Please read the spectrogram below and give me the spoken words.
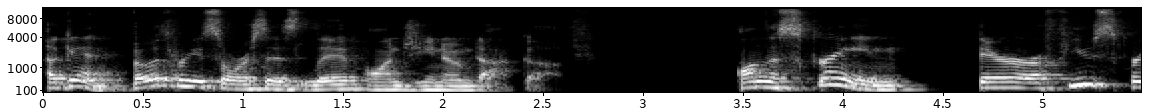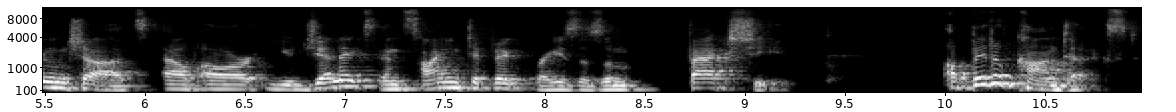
Again, both resources live on genome.gov. On the screen, there are a few screenshots of our eugenics and scientific racism fact sheet. A bit of context.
